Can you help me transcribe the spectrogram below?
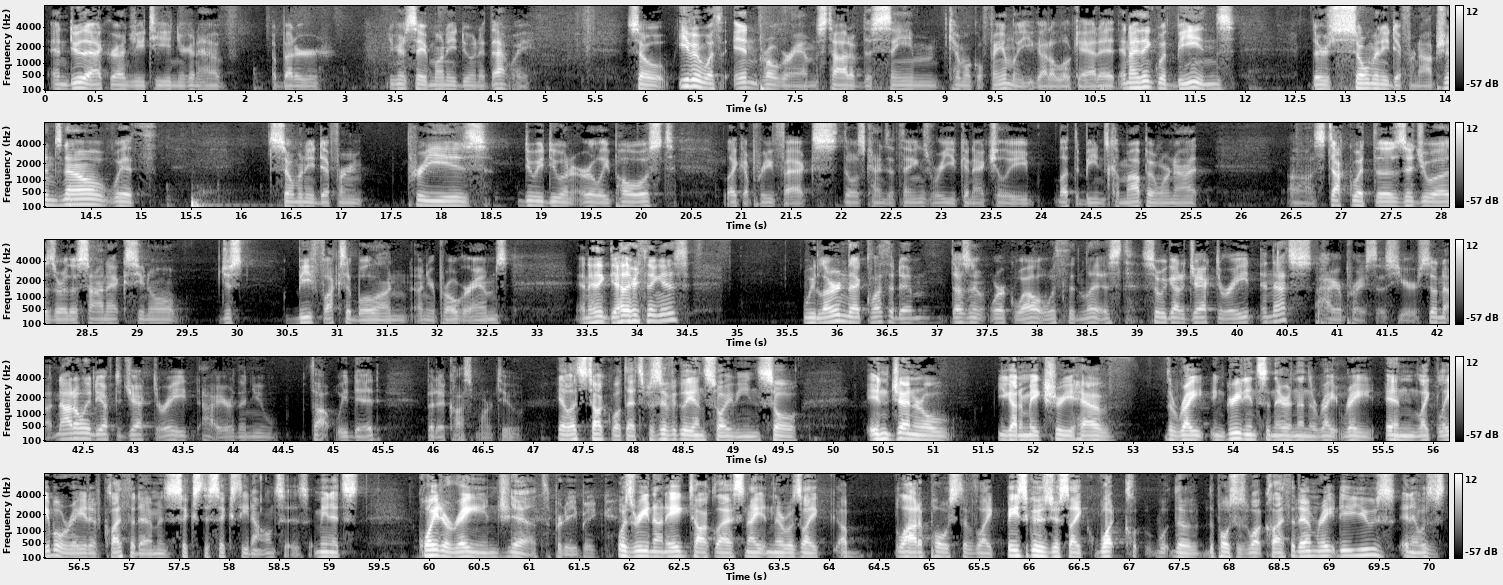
and do the Acuron GT, and you're going to have a better. You're going to save money doing it that way. So even within programs taught of the same chemical family, you got to look at it. And I think with beans, there's so many different options now with so many different pre's. Do we do an early post, like a prefix, those kinds of things where you can actually let the beans come up and we're not uh, stuck with the Ziduas or the Sonics, you know, just be flexible on, on your programs. And I think the other thing is, we learned that clethodim doesn't work well with enlist, so we got to jack the rate, and that's higher price this year. So not not only do you have to jack the rate higher than you thought we did, but it costs more too. Yeah, let's talk about that specifically on soybeans. So, in general, you got to make sure you have the right ingredients in there and then the right rate. And like label rate of clethodim is six to sixteen ounces. I mean, it's quite a range. Yeah, it's pretty big. Was reading on Ag Talk last night, and there was like a lot of posts of like basically it was just like what cl- the the post was what clethodim rate do you use, and it was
